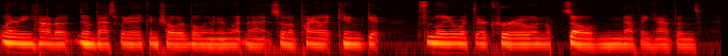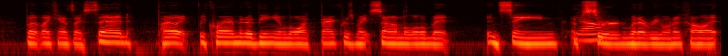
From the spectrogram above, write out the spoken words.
learning how to the best way to control their balloon and whatnot, so the pilot can get familiar with their crew, and so nothing happens. But like as I said, pilot requirement of being able to walk backwards might sound a little bit insane, Yeah. absurd, whatever you want to call it.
